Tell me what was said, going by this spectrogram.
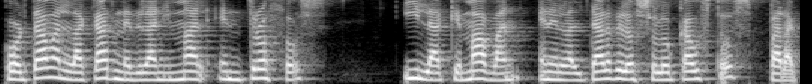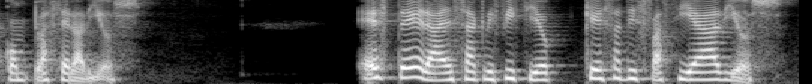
cortaban la carne del animal en trozos y la quemaban en el altar de los holocaustos para complacer a Dios. Este era el sacrificio que satisfacía a Dios,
